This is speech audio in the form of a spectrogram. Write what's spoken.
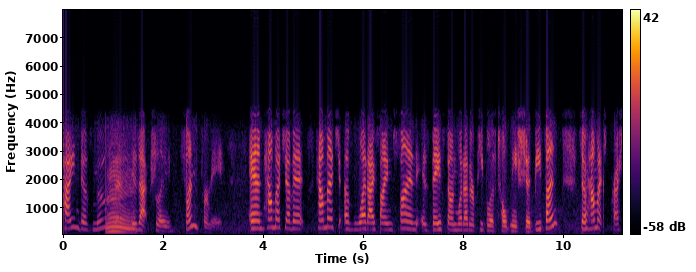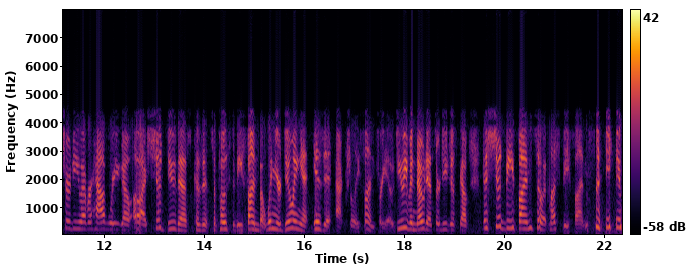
kind of movement mm. is actually fun for me? And how much of it how much of what I find fun is based on what other people have told me should be fun. So, how much pressure do you ever have where you go, oh, I should do this because it's supposed to be fun, but when you're doing it, is it actually fun for you? Do you even notice, or do you just go, this should be fun, so it must be fun? you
